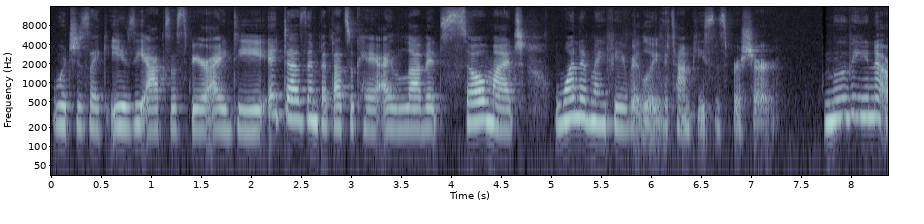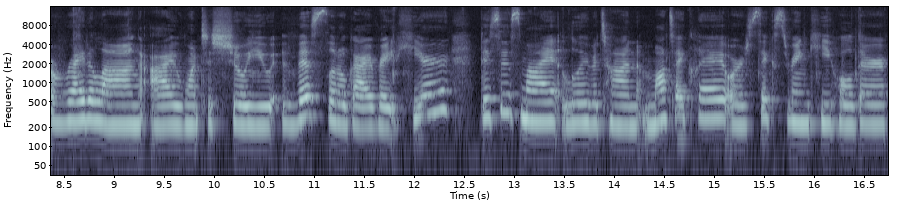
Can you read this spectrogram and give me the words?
which is like easy access for your ID. It doesn't, but that's okay. I love it so much. One of my favorite Louis Vuitton pieces for sure. Moving right along, I want to show you this little guy right here. This is my Louis Vuitton multi-clay or six ring key holder.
